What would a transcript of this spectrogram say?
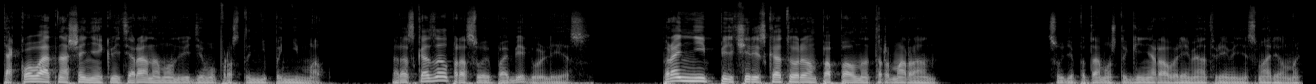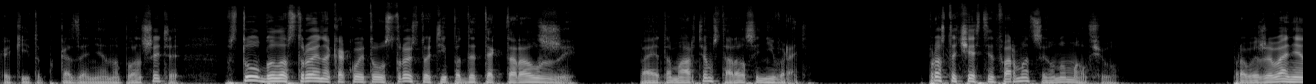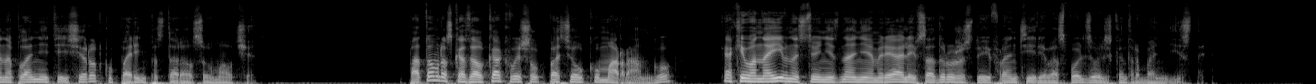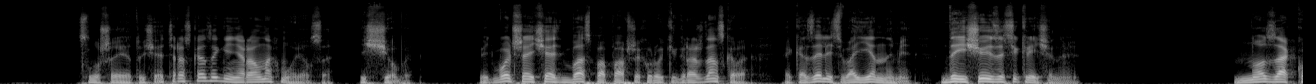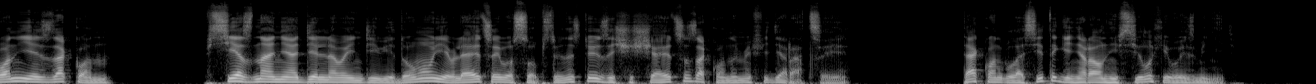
Такого отношения к ветеранам он, видимо, просто не понимал. Рассказал про свой побег в лес. Про ниппель, через который он попал на тормаран. Судя по тому, что генерал время от времени смотрел на какие-то показания на планшете, в стул было встроено какое-то устройство типа детектора лжи, поэтому Артем старался не врать. Просто часть информации он умалчивал. Про выживание на планете и сиротку парень постарался умолчать. Потом рассказал, как вышел к поселку Марангу, как его наивностью и незнанием реалий в Содружестве и Фронтире воспользовались контрабандисты. Слушая эту часть рассказа, генерал нахмурился. Еще бы! Ведь большая часть баз, попавших в руки гражданского, оказались военными, да еще и засекреченными. Но закон есть закон. Все знания отдельного индивидуума являются его собственностью и защищаются законами Федерации. Так он гласит, и генерал не в силах его изменить.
